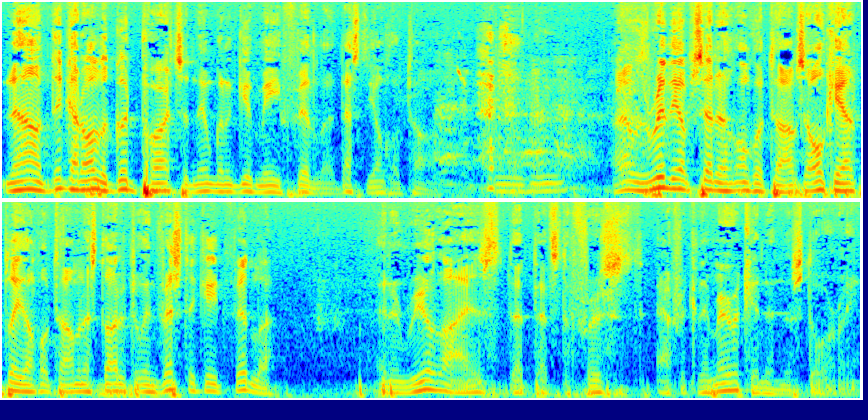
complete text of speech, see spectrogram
"No, they got all the good parts, and they're going to give me Fiddler." That's the Uncle Tom. And I was really upset at Uncle Tom. So okay, I'll play Uncle Tom, and I started to investigate Fiddler, and then realized that that's the first African American in the story.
